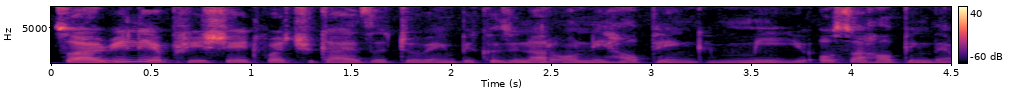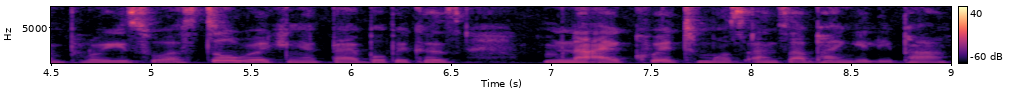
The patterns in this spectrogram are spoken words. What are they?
So I really appreciate what you guys are doing because you're not only helping me, you're also helping the employees who are still working at Babel because mna I quit mos ansapangelipa.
